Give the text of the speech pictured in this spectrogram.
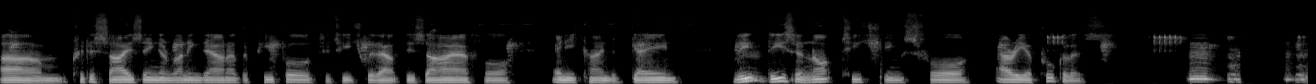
um, criticizing and running down other people, to teach without desire for any kind of gain. The, mm. These are not teachings for Arya Puggalas. Mm. Mm-hmm.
